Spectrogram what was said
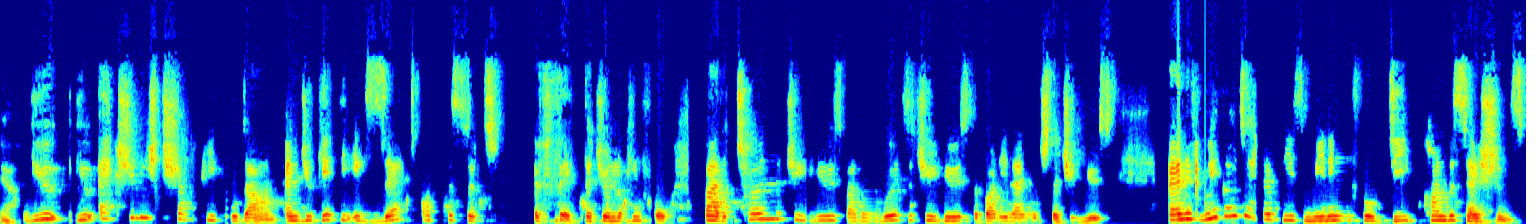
yeah. you you actually shut people down and you get the exact opposite effect that you're looking for by the tone that you use, by the words that you use, the body language that you use. And if we're going to have these meaningful, deep conversations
